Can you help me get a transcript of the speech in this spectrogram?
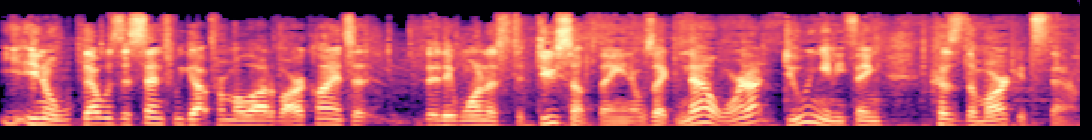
Y- You know that was the sense we got from a lot of our clients that, that they want us to do something, and it was like, no, we're not doing anything because the market's down.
